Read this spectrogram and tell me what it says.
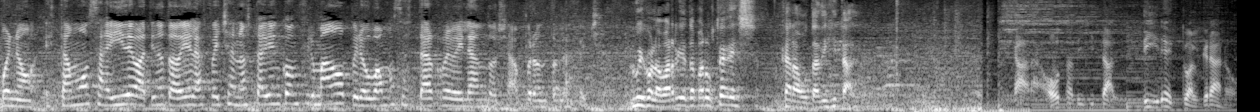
Bueno, estamos ahí debatiendo todavía la fecha, no está bien confirmado, pero vamos a estar revelando ya pronto la fecha. Luis Olavarrieta para ustedes, Caraota Digital. Caraota Digital, directo al grano.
